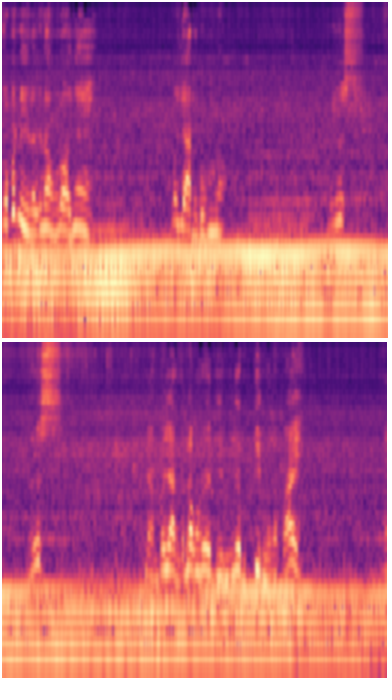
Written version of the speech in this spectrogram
กับว่านี่แหละพี่น้องรอยไง ว่าย่านลุมเนาะเอสเอสย่านว่าย่านก็ล่องเลยดินเริ่มปิ้นนะไปไป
